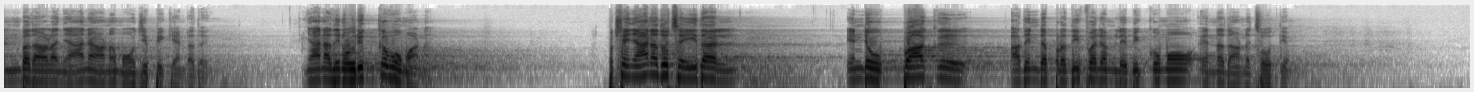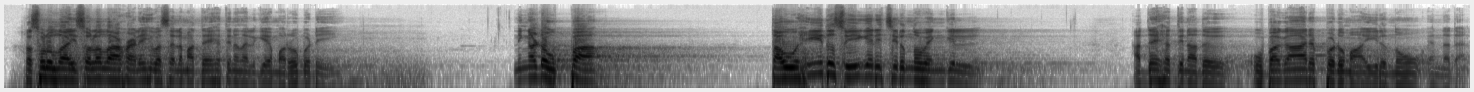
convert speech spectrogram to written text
അൻപതാളെ ഞാനാണ് മോചിപ്പിക്കേണ്ടത്. ഞാൻ അതിനൊരുക്കവുമാണ് പക്ഷെ ഞാനത് ചെയ്താൽ എന്റെ ഉപ്പാക്ക് അതിന്റെ പ്രതിഫലം ലഭിക്കുമോ എന്നതാണ് ചോദ്യം. റസൂലുള്ളാഹി സ്വല്ലല്ലാഹു അലൈഹി വസല്ലം അദ്ദേഹത്തിന് നൽകിയ മറുപടി നിങ്ങളുടെ ഉപ്പ തൗഹീദ് സ്വീകരിച്ചിരുന്നുവെങ്കിൽ അദ്ദേഹത്തിന് അത് ഉപകാരപ്പെടുമായിരുന്നു എന്നതാണ്.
